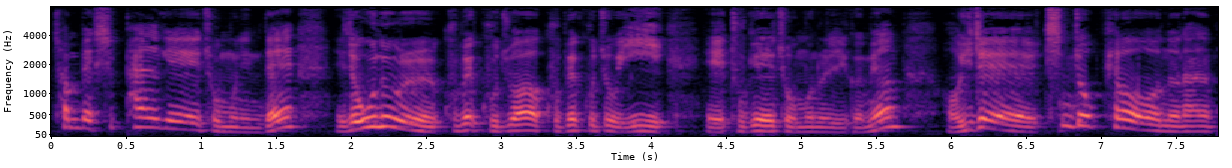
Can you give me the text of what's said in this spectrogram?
1118개의 조문인데 이제 오늘 909조와 909조 2 두 개의 조문을 읽으면 어, 이제 친족편은 한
